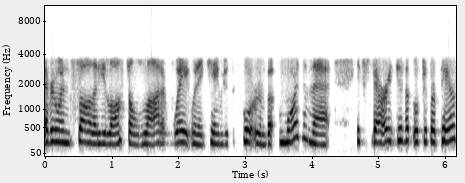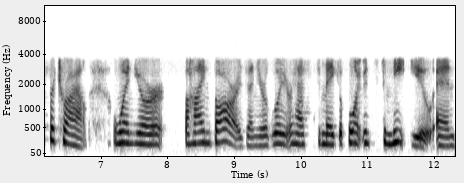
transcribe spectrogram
everyone saw that he lost a lot of weight when he came to the courtroom. But more than that, it's very difficult to prepare for trial when you're behind bars and your lawyer has to make appointments to meet you and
